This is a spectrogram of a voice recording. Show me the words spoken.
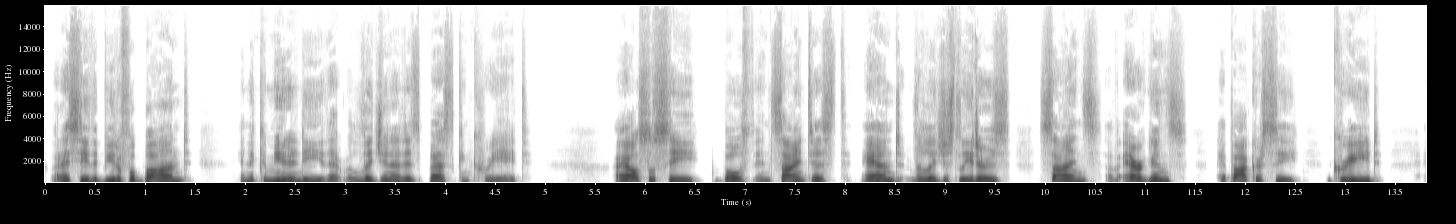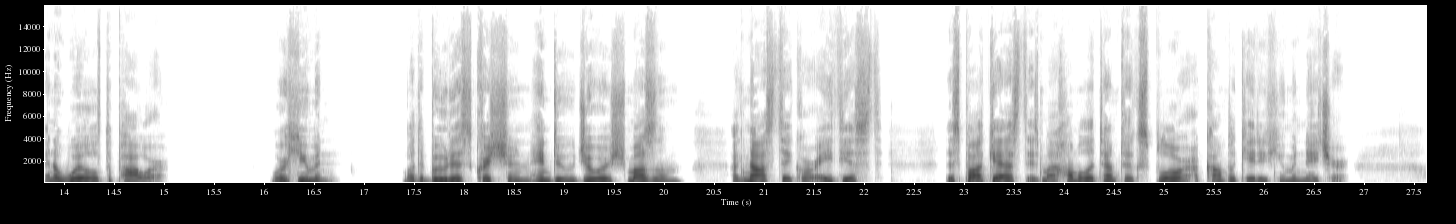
but I see the beautiful bond in the community that religion at its best can create. I also see, both in scientists and religious leaders, signs of arrogance, hypocrisy, greed, and a will to power. We're human, whether Buddhist, Christian, Hindu, Jewish, Muslim, agnostic, or atheist. This podcast is my humble attempt to explore a complicated human nature.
